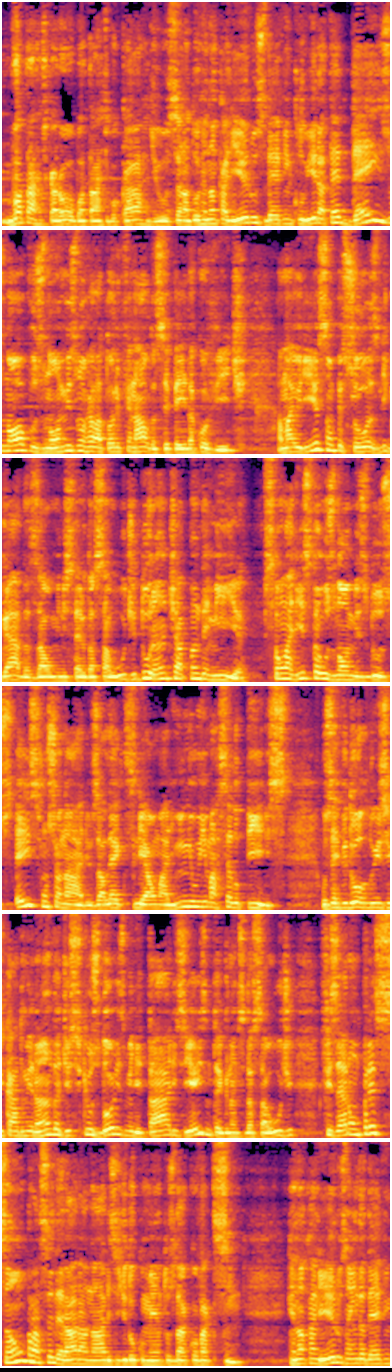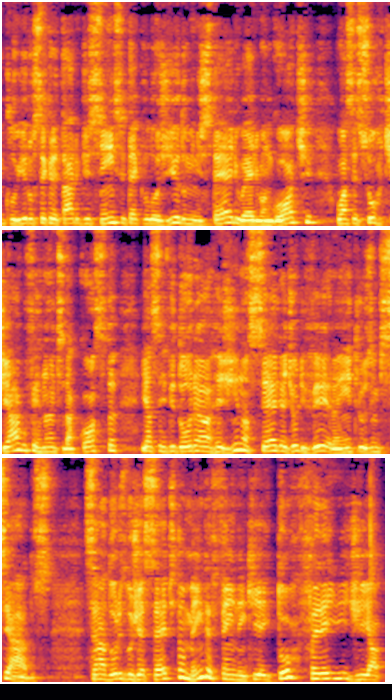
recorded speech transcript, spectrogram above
Boa tarde, Carol. Boa tarde, Bocardi. O senador Renan Calheiros deve incluir até 10 novos nomes no relatório final da CPI da Covid. A maioria são pessoas ligadas ao Ministério da Saúde durante a pandemia. Estão na lista os nomes dos ex-funcionários Alex Leal Marinho e Marcelo Pires. O servidor Luiz Ricardo Miranda disse que os dois militares e ex-integrantes da saúde fizeram pressão para acelerar a análise de documentos da Covaxin. Renan Calheiros ainda deve incluir o secretário de Ciência e Tecnologia do Ministério, Hélio Angotti, o assessor Tiago Fernandes da Costa e a servidora Regina Célia de Oliveira, entre os indiciados. Senadores do G7 também defendem que Heitor Freire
